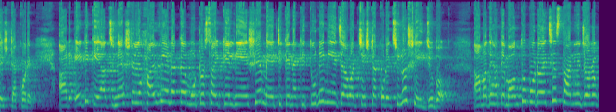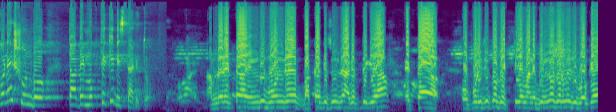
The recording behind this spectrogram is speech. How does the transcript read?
চেষ্টা করে। আর এদিকে আজ ন্যাশনাল হাইওয়ে এলাকায় মোটরসাইকেল নিয়ে এসে মেয়েটিকে নাকি তুলে নিয়ে যাওয়ার চেষ্টা করেছিল সেই যুবক। আমাদের হাতে মন্তব্য রয়েছে, স্থানীয় জনগণের শুনব তাদের মুখ থেকে বিস্তারিত। আমরা একটা হিন্দু বোন যে বাক্কা কিছুদিন আগের থেকে একটা অপরিচিত ব্যক্তি মানে ভিন্ন ধর্মী যুবকে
